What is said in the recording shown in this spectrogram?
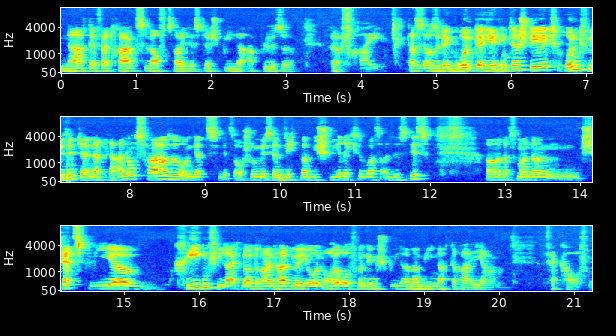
Nach der Vertragslaufzeit ist der Spieler ablöse frei. Das ist also der Grund, der hier hintersteht. Und wir sind ja in der Planungsphase und jetzt wird es auch schon ein bisschen sichtbar, wie schwierig sowas alles ist. Äh, dass man dann schätzt, wir kriegen vielleicht noch dreieinhalb Millionen Euro von dem Spieler, wenn wir ihn nach drei Jahren verkaufen.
